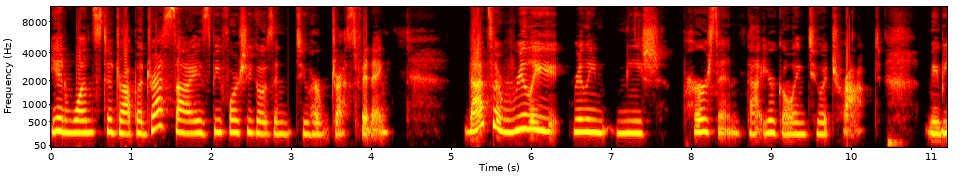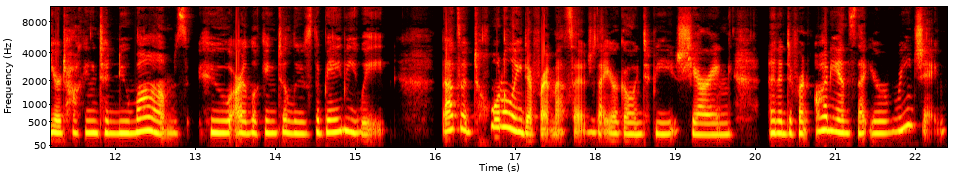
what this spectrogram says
and wants to drop a dress size before she goes into her dress fitting. That's a really, really niche person that you're going to attract. Maybe you're talking to new moms who are looking to lose the baby weight. That's a totally different message that you're going to be sharing and a different audience that you're reaching.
